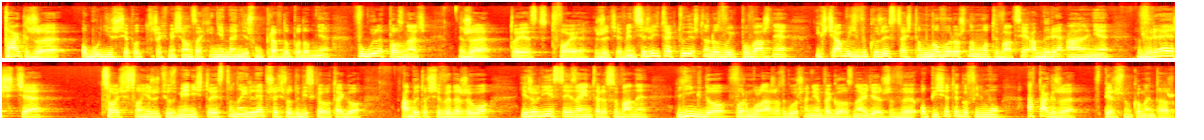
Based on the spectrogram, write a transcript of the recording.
tak, że obudzisz się po trzech miesiącach i nie będziesz mógł prawdopodobnie w ogóle poznać, że to jest Twoje życie. Więc jeżeli traktujesz ten rozwój poważnie i chciałbyś wykorzystać tą noworoczną motywację, aby realnie wreszcie coś w swoim życiu zmienić, to jest to najlepsze środowisko do tego, aby to się wydarzyło. Jeżeli jesteś zainteresowany, link do formularza zgłoszeniowego znajdziesz w opisie tego filmu, a także w pierwszym komentarzu.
